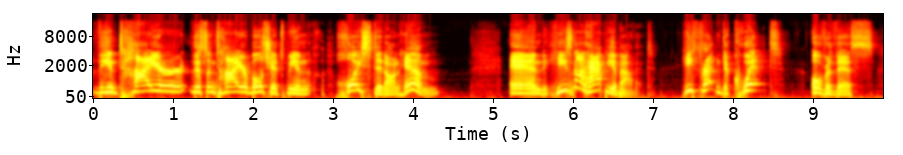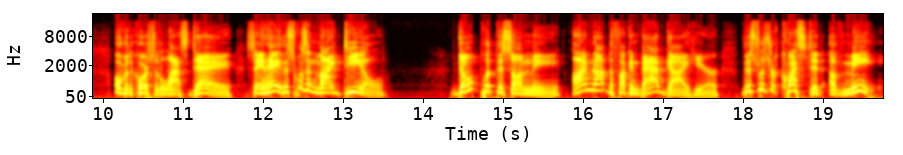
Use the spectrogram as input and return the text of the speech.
the entire this entire bullshit's being hoisted on him, and he's not happy about it. He threatened to quit over this over the course of the last day, saying, "Hey, this wasn't my deal. Don't put this on me. I'm not the fucking bad guy here. This was requested of me."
